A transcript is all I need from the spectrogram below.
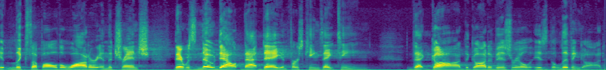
It licks up all the water in the trench. There was no doubt that day in 1 Kings 18 that God, the God of Israel, is the living God,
